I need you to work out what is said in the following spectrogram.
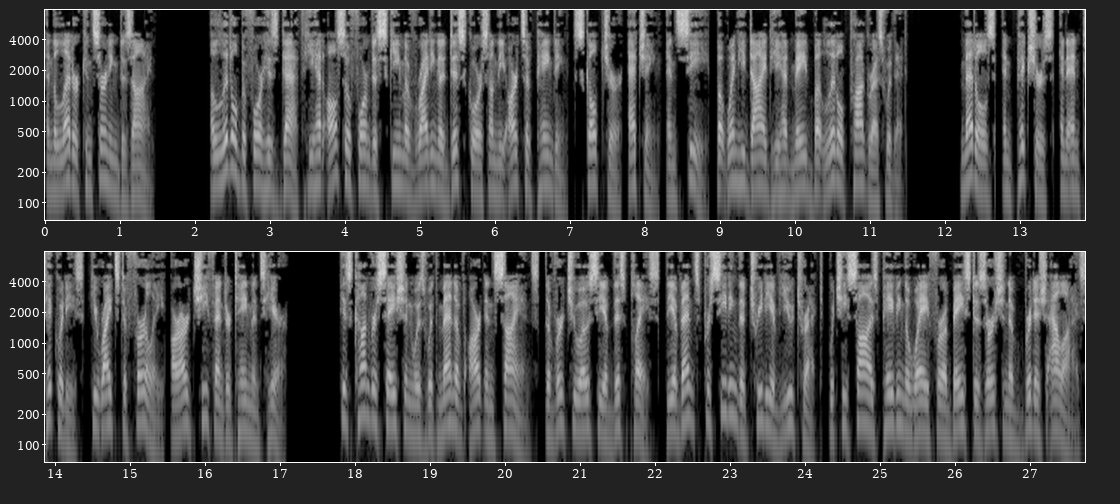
and the letter concerning design. A little before his death he had also formed a scheme of writing a discourse on the arts of painting, sculpture, etching, and sea, but when he died he had made but little progress with it. Medals, and pictures, and antiquities, he writes to Furley, are our chief entertainments here. His conversation was with men of art and science, the virtuosi of this place, the events preceding the Treaty of Utrecht, which he saw as paving the way for a base desertion of British allies,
